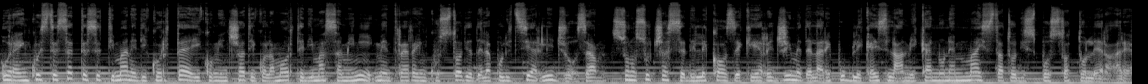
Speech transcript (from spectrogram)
Ora, in queste sette settimane di cortei cominciati con la morte di Massa Mini mentre era in custodia della polizia religiosa, sono successe delle cose che il regime della Repubblica Islamica non è mai stato disposto a tollerare.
